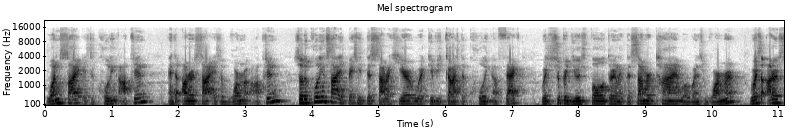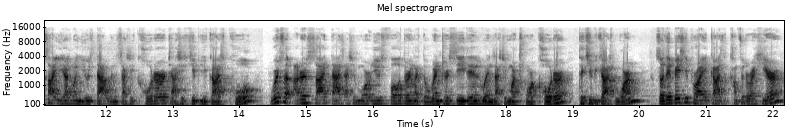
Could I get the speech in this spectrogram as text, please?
one side is the cooling option and the other side is the warmer option. So the cooling side is basically this side right here where it gives you guys the cooling effect which is super useful during like the summertime or when it's warmer. Whereas the other side, you guys want to use that when it's actually colder to actually keep you guys cool. Whereas the other side, that's actually more useful during like the winter season when it's actually much more colder to keep you guys warm. So they basically provide you guys the comforter right here.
